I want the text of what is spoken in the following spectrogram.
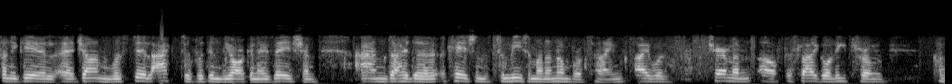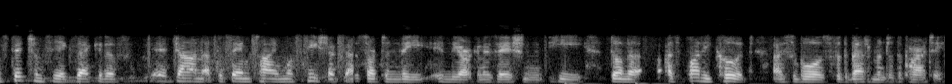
Fine Gael, uh, John was still active within the organisation and I had uh, occasions to meet him on a number of times. I was chairman of the Sligo Leitrim constituency executive, uh, John, at the same time was Taoiseach. Certainly in the organisation, he done a, as what he could, I suppose, for the betterment of the party.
